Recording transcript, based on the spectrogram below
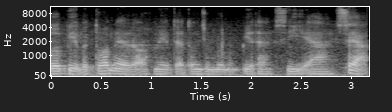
មើលពាក្យបន្ទាប់អ្នកនរគ្នាតើតងជាមួយនឹងពាក្យថា CR 下课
